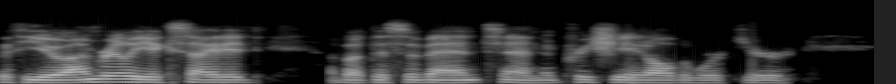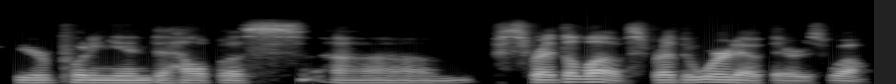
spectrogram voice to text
with you. I'm really excited about this event and appreciate all the work you're you're putting in to help us um, spread the love, spread the word out there as well.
